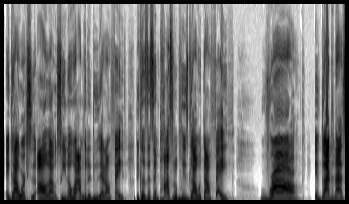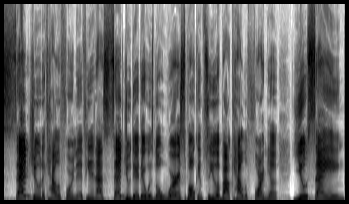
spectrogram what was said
and God works it all out. So you know what? I'm gonna do that on faith because it's impossible to please God without faith. Wrong. If God did not send you to California, if He did not send you there, there was no word spoken to you about California. You saying,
